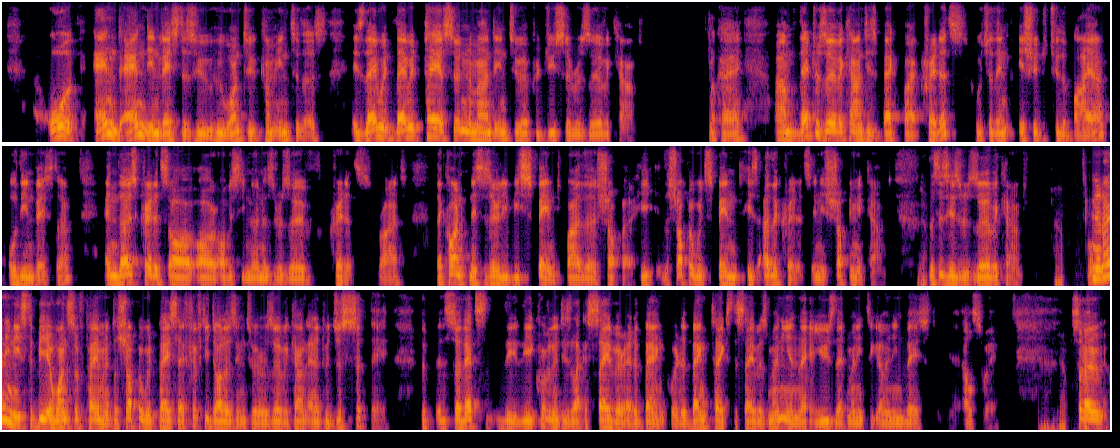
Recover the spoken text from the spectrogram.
or and and investors who who want to come into this is they would they would pay a certain amount into a producer reserve account okay? Um, that reserve account is backed by credits which are then issued to the buyer or the investor and those credits are, are obviously known as reserve credits right? They can't necessarily be spent by the shopper. He the shopper would spend his other credits in his shopping account. Yeah. this is his reserve account and it only needs to be a once-off payment. A shopper would pay, say, $50 into a reserve account and it would just sit there. The, so that's the, the equivalent is like a saver at a bank, where the bank takes the saver's money and they use that money to go and invest elsewhere. Yep. So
